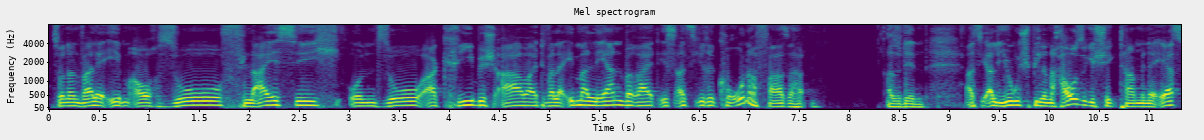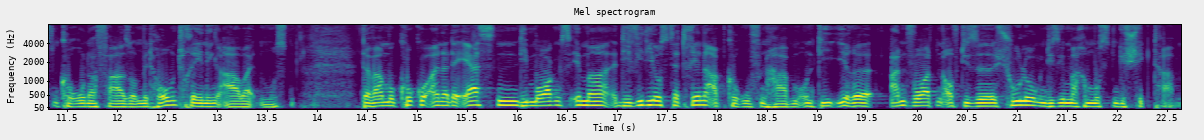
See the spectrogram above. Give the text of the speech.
sondern weil er eben auch so fleißig und so akribisch arbeitet, weil er immer lernbereit ist, als sie ihre Corona-Phase hatten. Also den, als sie alle Jugendspieler nach Hause geschickt haben in der ersten Corona-Phase und mit Home-Training arbeiten mussten, Da war Mokoko einer der ersten, die morgens immer die Videos der Trainer abgerufen haben und die ihre Antworten auf diese Schulungen, die sie machen mussten, geschickt haben.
